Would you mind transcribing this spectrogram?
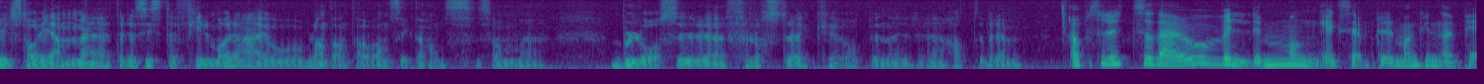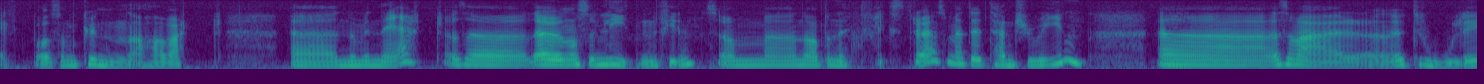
vil stå igjen med etter det siste filmåret, er jo annet av ansiktet hans som blåser frostrøyk opp under eh, hattebremmen. Absolutt. Så det er jo veldig mange eksempler man kunne pekt på som kunne ha vært eh, nominert. Altså, det er jo også en liten film som eh, nå er på Netflix, tror jeg, som heter Tangerine. eh, som er en utrolig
